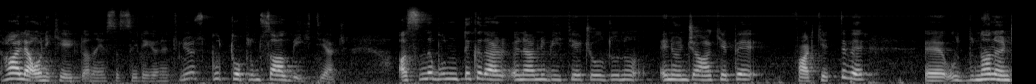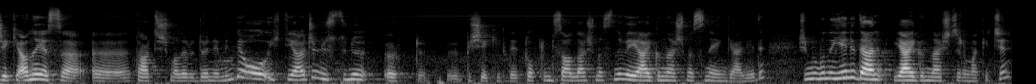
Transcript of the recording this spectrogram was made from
hala 12 Eylül Anayasası ile yönetiliyoruz. Bu toplumsal bir ihtiyaç. Aslında bunun ne kadar önemli bir ihtiyaç olduğunu en önce AKP fark etti ve e, bundan önceki anayasa e, tartışmaları döneminde o ihtiyacın üstünü örttü e, bir şekilde. Toplumsallaşmasını ve yaygınlaşmasını engelledi. Şimdi bunu yeniden yaygınlaştırmak için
